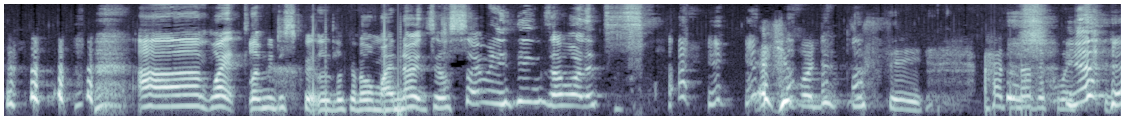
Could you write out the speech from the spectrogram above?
um, wait, let me just quickly look at all my notes. There were so many things I wanted to say. you wanted to say. I had another question.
